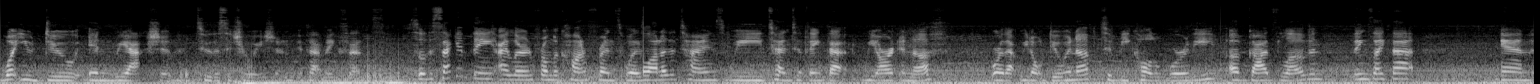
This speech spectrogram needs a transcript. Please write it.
what you do in reaction to the situation, if that makes sense. So the second thing I learned from the conference was a lot of the times we tend to think that we aren't enough or that we don't do enough to be called worthy of God's love and things like that. And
